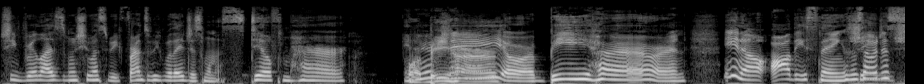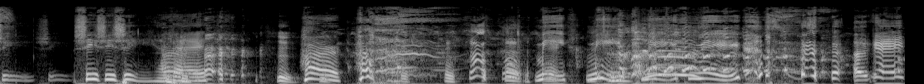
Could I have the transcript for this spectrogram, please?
she realizes when she wants to be friends with people they just want to steal from her Or be her. or be her or and you know all these things and She, so it just she, she. she, she, she. Okay. Her. me, me, me, me. okay.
